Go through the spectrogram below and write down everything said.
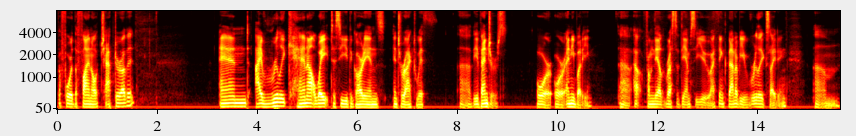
before the final chapter of it. And I really cannot wait to see the Guardians interact with uh, the Avengers or or anybody uh, from the rest of the MCU. I think that'll be really exciting. Um,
